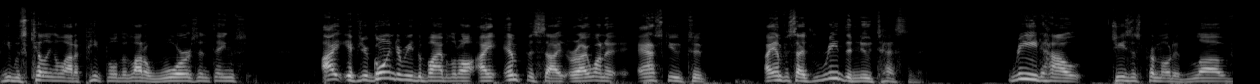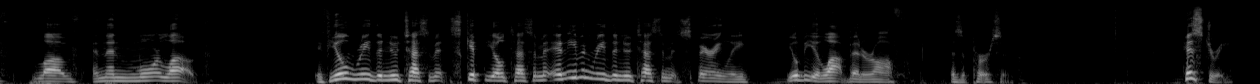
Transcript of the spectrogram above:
he was killing a lot of people. There's a lot of wars and things. I, if you're going to read the Bible at all, I emphasize, or I want to ask you to, I emphasize, read the New Testament. Read how Jesus promoted love, love, and then more love. If you'll read the New Testament, skip the Old Testament, and even read the New Testament sparingly, you'll be a lot better off as a person. History.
